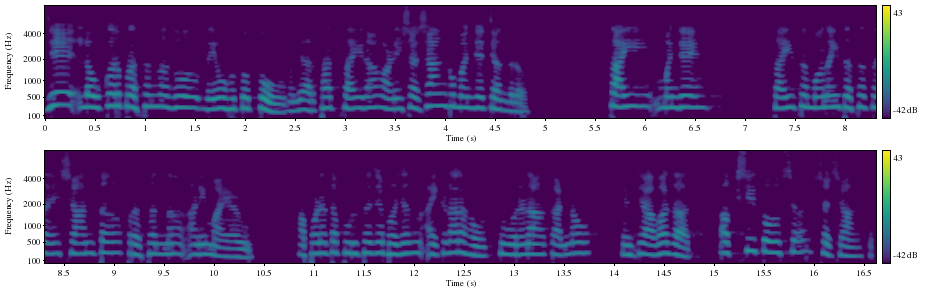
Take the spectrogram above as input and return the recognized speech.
जे लवकर प्रसन्न जो देव होतो तो म्हणजे अर्थात साईराम आणि शशांक म्हणजे चंद्र. साई म्हणजे साईचं मनही तसंच आहे. शांत प्रसन्न आणि मायाळू. आपण आता पुढचं जे भजन ऐकणार आहोत सुवर्णा कान्नव यांच्या आवाजात अक्षितोष शशांक.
